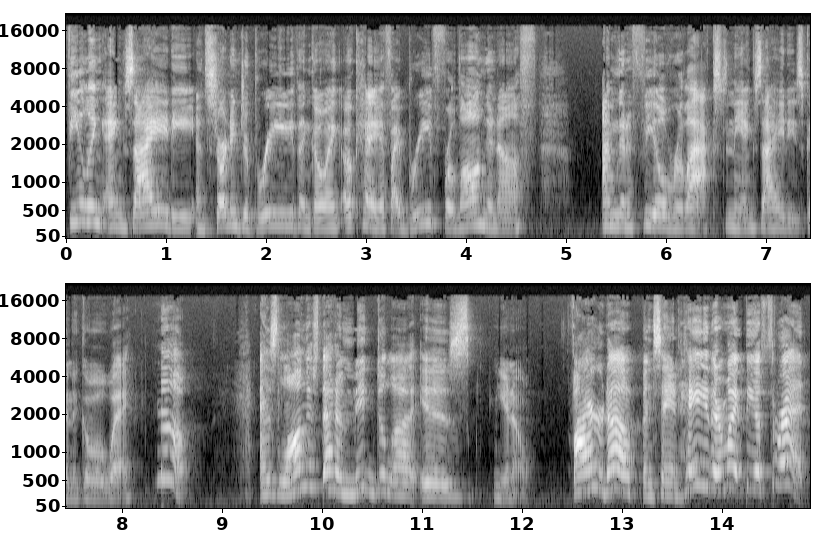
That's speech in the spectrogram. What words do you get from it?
feeling anxiety and starting to breathe and going, okay, if I breathe for long enough, I'm going to feel relaxed and the anxiety is going to go away. As long as that amygdala is, you know, fired up and saying, hey, there might be a threat,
